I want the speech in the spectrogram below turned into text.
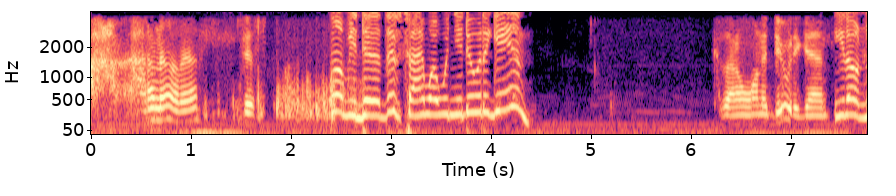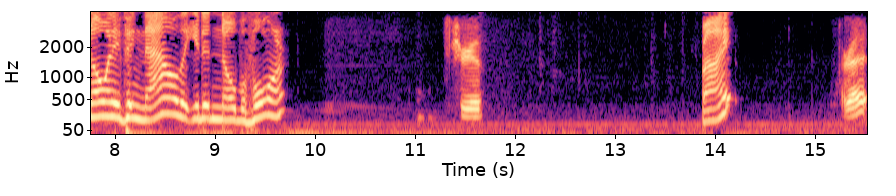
I don't know, man. Just Well, if you did it this time, why wouldn't you do it again? because I don't want to do it again. You don't know anything now that you didn't know before, It's true. right? Right?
